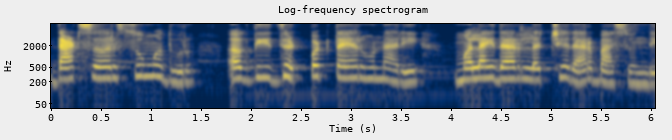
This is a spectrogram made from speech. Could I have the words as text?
दाटसर सुमधुर अगदी झटपट तयार होणारी मलाईदार लच्छेदार बासुंदी.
